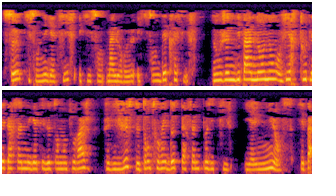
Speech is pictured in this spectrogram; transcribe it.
ceux qui sont négatifs et qui sont malheureux et qui sont dépressifs. Donc je ne dis pas non, non, vire toutes les personnes négatives de ton entourage, je dis juste de t'entourer d'autres personnes positives. Il y a une nuance. C'est pas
